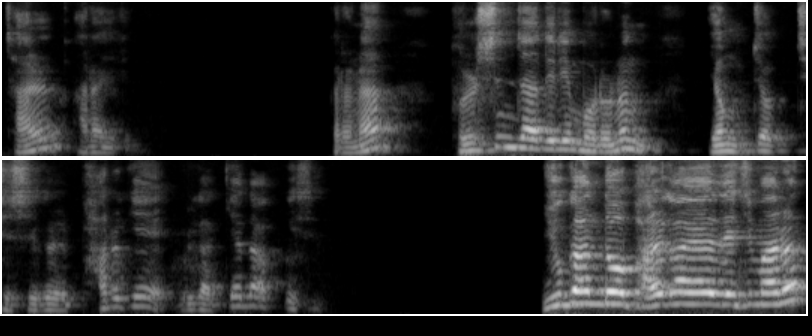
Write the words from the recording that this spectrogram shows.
잘 알아야 됩니다. 그러나 불신자들이 모르는 영적 지식을 바르게 우리가 깨닫고 있습니다. 육안도 밝아야 되지만은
